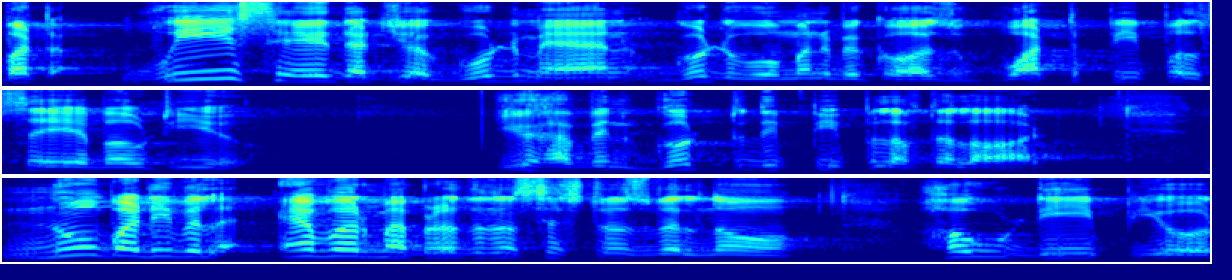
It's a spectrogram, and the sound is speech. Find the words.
But we say that you're a good man, good woman, because what people say about you. You have been good to the people of the Lord. Nobody will ever, my brothers and sisters, will know how deep your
